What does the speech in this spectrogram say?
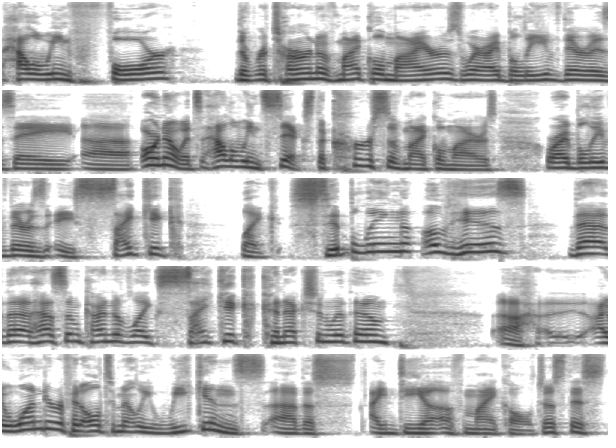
Halloween four, the return of Michael Myers, where I believe there is a, uh, or no, it's Halloween six, the curse of Michael Myers, where I believe there is a psychic like sibling of his that that has some kind of like psychic connection with him. Uh, I wonder if it ultimately weakens uh, this idea of Michael, just this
